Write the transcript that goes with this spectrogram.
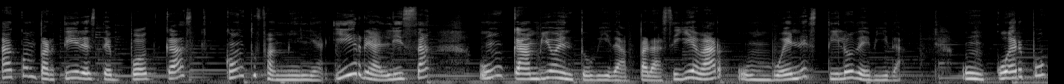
a compartir este podcast con tu familia y realiza un cambio en tu vida para así llevar un buen estilo de vida, un cuerpo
